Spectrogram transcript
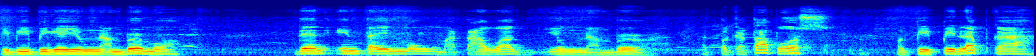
ibibigay yung number mo, then intayin mong matawag yung number. At pagkatapos, magpipill up ka,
